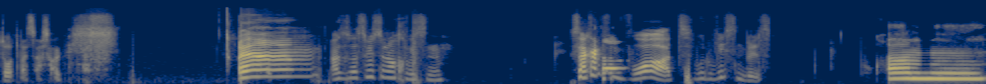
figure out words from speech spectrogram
dort weiß er es halt. Ähm, also was willst du noch wissen? Sag einfach ein Wort, wo du wissen willst. Ähm,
